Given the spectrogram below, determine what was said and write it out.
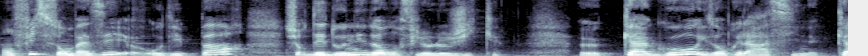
En fait, ils sont basés au départ sur des données d'ordre philologique. Euh, Kago, ils ont pris la racine. K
